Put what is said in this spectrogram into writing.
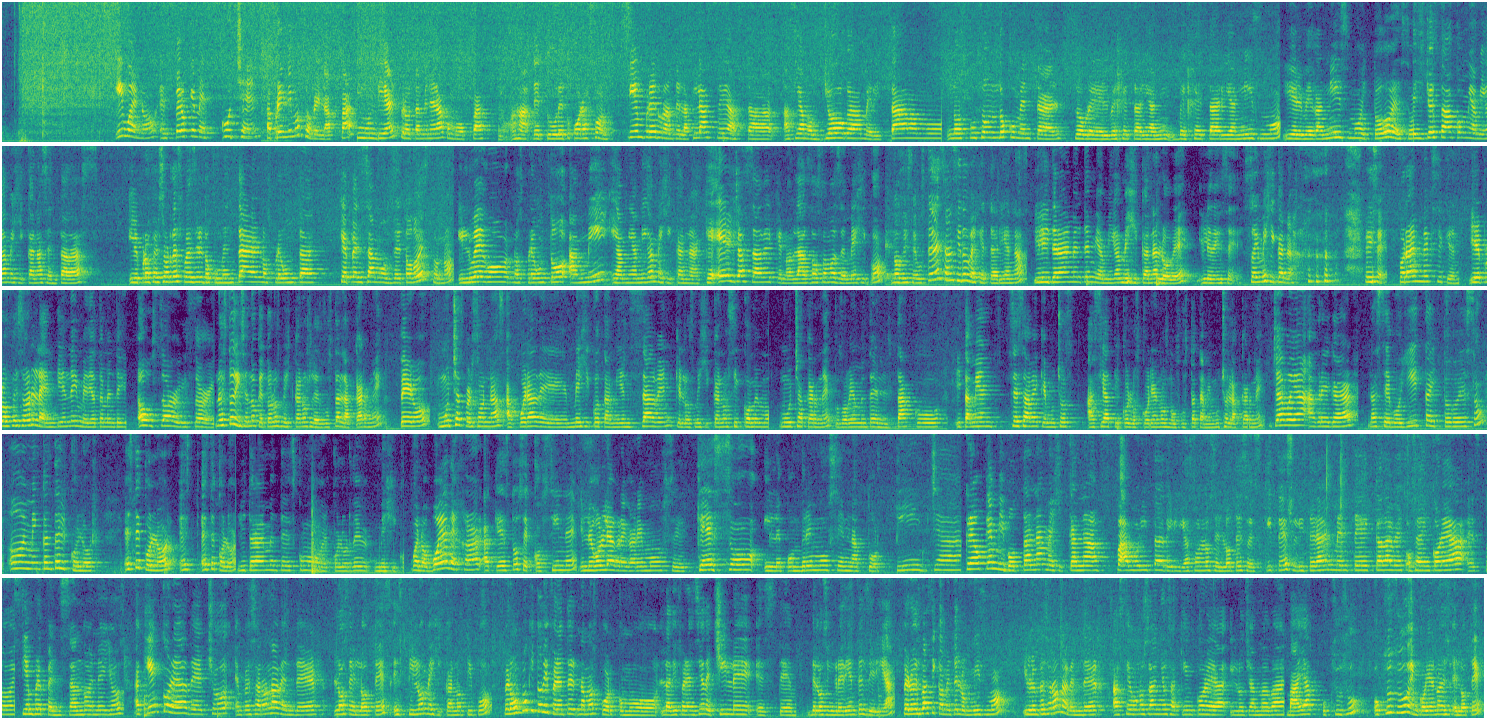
Y bueno, espero que me escuchen. Aprendimos sobre la paz mundial, pero también era como paz, Ajá, de tu, de tu corazón. Siempre durante la clase, hasta hacíamos yoga, meditábamos. Nos puso un documental sobre el vegetarianismo y el veganismo y todo eso. Yo estaba con mi amiga mexicana sentadas y el profesor después del documental nos pregunta qué pensamos de todo esto, ¿no? Y luego nos preguntó a mí y a mi amiga mexicana, que él ya sabe que no, las dos somos de México, nos dice, ¿ustedes han sido vegetarianas? Y literalmente mi amiga mexicana lo ve y le dice, soy mexicana. le dice, but I'm Mexican. Y el profesor la entiende inmediatamente. Oh, sorry, sorry. No estoy diciendo que todos los mexicanos les gusta la carne, pero muchas personas afuera de México también saben que los mexicanos sí comemos mucha carne, pues obviamente en el taco y también se sabe que muchos asiáticos, los coreanos nos gusta también mucho la carne. Ya voy a agregar la cebollita y todo eso. Ay, me encanta el color. Este color, este color literalmente es como el color de México. Bueno, voy a dejar a que esto se cocine y luego le agregaremos el queso y le pondremos en la tortilla. Creo que mi botana mexicana favorita diría son los elotes o esquites. Literalmente cada vez, o sea en Corea estoy siempre pensando en ellos. Aquí en Corea de hecho empezaron a vender los elotes estilo mexicano tipo, pero un poquito diferente nada más por como la diferencia de chile, este, de los ingredientes diría, pero es básicamente lo mismo y lo empezaron a vender hace unos años aquí en Corea y lo llamaban Mayak Uksusu. Uksusu en coreano es elote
